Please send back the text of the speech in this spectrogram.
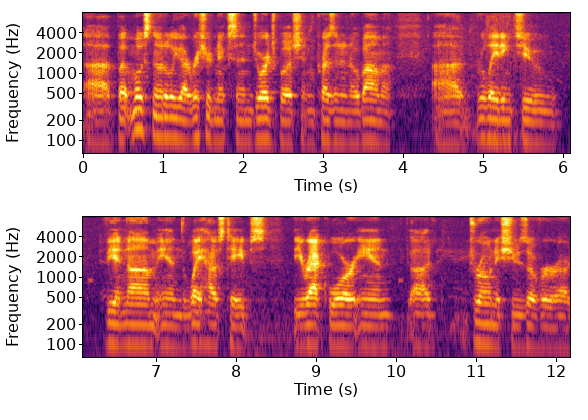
uh, but most notably by Richard Nixon, George Bush, and President Obama, uh, relating to Vietnam and the White House tapes the Iraq War and uh, drone issues over uh,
